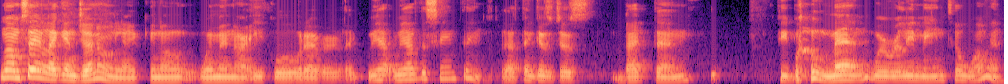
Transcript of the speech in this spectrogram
No, I'm saying like in general, like you know, women are equal, whatever. Like we have we have the same things. I think it's just back then, people, men were really mean to women,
